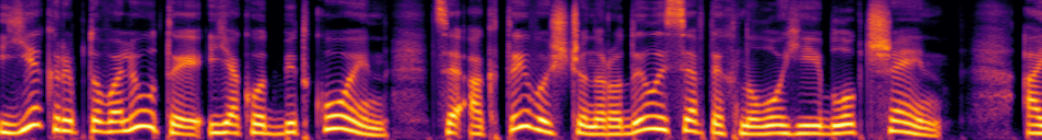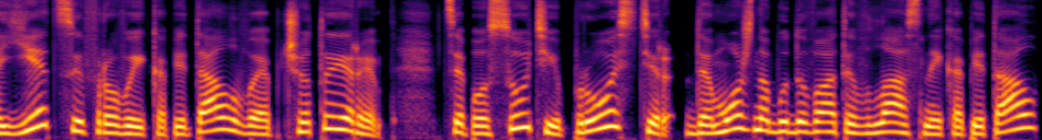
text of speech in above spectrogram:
Є криптовалюти, як от біткоін – це активи, що народилися в технології блокчейн. А є цифровий капітал Web4 – це, по суті, простір, де можна будувати власний капітал,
